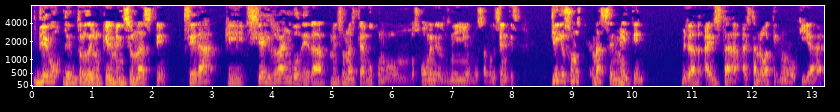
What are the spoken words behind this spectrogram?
Diego, dentro de lo que mencionaste, ¿será que si hay rango de edad, mencionaste algo como los jóvenes, los niños, los adolescentes, si ellos son los que más se meten, ¿verdad? A esta, a esta nueva tecnología.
